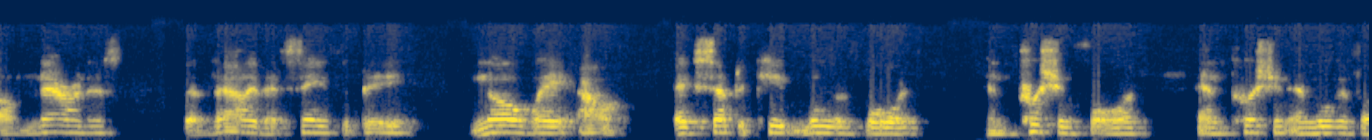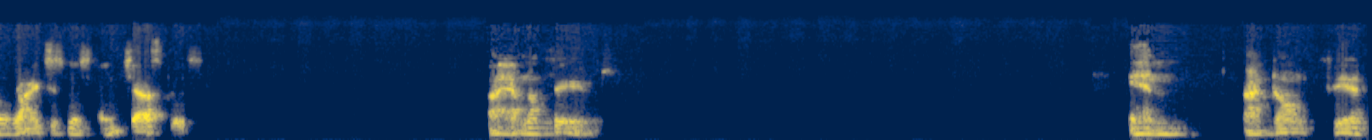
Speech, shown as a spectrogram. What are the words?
of narrowness, the valley that seems to be no way out except to keep moving forward and pushing forward and pushing and moving for righteousness and justice. I have no fears. And I don't fear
